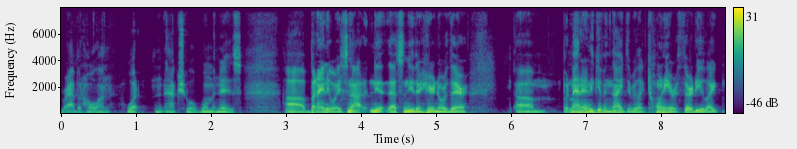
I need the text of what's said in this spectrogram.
rabbit hole on what an actual woman is. Uh, but anyways, not that's neither here nor there. Um, but man, any given night there'd be like twenty or thirty, like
